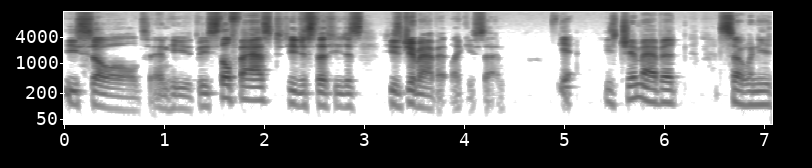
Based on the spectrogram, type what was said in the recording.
he's so old and he, he's still fast. He just does. He just he's Jim Abbott, like you said. Yeah, he's Jim Abbott. So when you,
